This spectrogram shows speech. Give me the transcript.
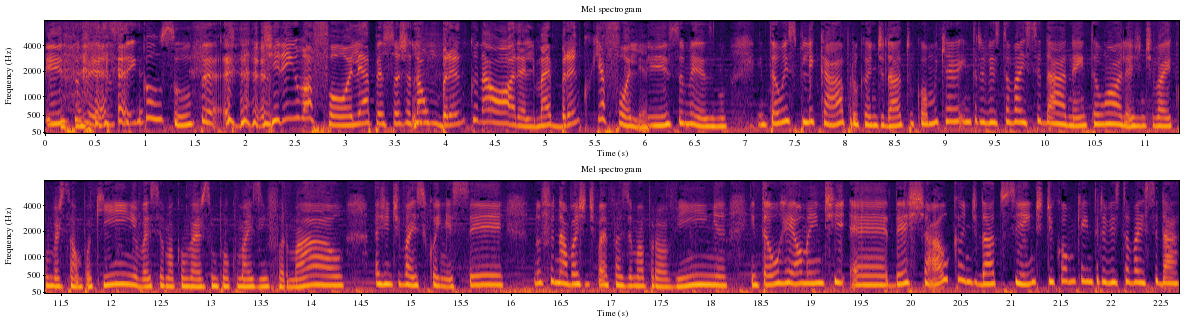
Isso mesmo, sem consulta. Tirem uma folha, a pessoa já dá um branco na hora, ali, mais branco que a folha. Isso mesmo. Então explicar para o candidato como que a entrevista vai se dar, né? Então, olha, a gente vai conversar um pouquinho, vai ser uma conversa um pouco mais informal, a gente vai se conhecer, no final a gente vai fazer uma provinha. Então, realmente é, deixar o candidato ciente de como que a entrevista vai se dar.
